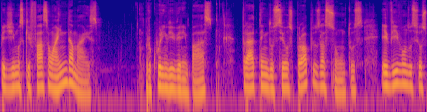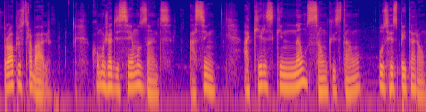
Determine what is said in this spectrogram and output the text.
pedimos que façam ainda mais. Procurem viver em paz, tratem dos seus próprios assuntos e vivam dos seus próprios trabalhos. Como já dissemos antes, assim, aqueles que não são cristãos os respeitarão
